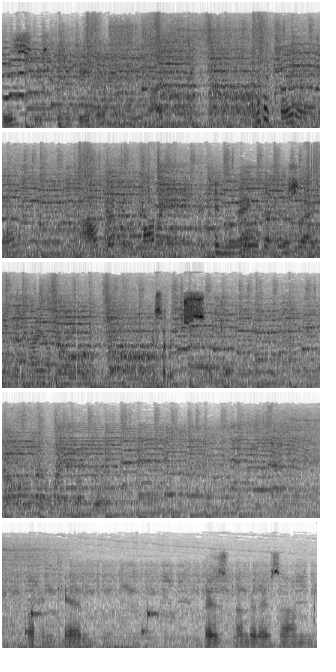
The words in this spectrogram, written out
He's, he's pretty deep in there. What? Another portal, yo. I don't think it's possible. In the middle of the ocean, the guy on I guess I just saw that. fucking kid. There's remember there's um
